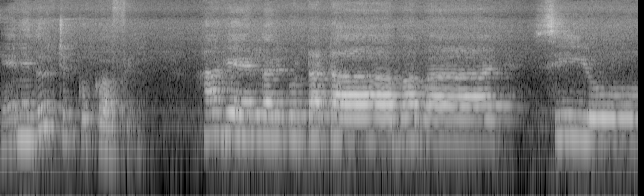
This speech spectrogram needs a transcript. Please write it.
ಏನಿದು? ಚುಕ್ಕು ಕಾಫಿ. ಹಾಗೆ ಎಲ್ಲರಿಗೂ ಟಾಟಾ ಬಾಬಾಯ್ ಸಿ ಯು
